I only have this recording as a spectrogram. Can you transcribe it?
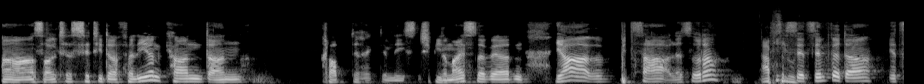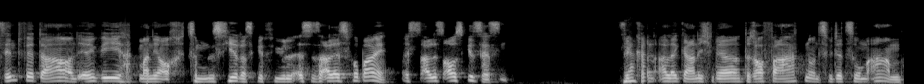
Äh, sollte City da verlieren kann, dann Klopp direkt im nächsten Spiel Meister werden. Ja, bizarr alles, oder? Absolut. Jetzt sind wir da, jetzt sind wir da und irgendwie hat man ja auch zumindest hier das Gefühl, es ist alles vorbei. Es ist alles ausgesessen. Wir ja. können alle gar nicht mehr darauf warten, uns wieder zu umarmen.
